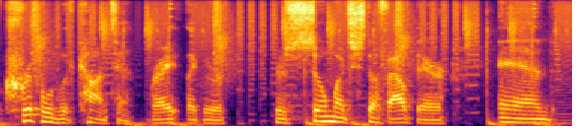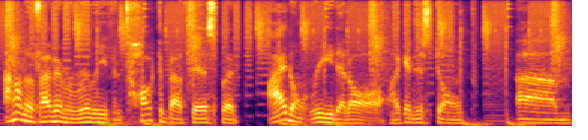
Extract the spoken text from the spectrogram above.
crippled with content, right? Like we're, there's so much stuff out there. And I don't know if I've ever really even talked about this, but I don't read at all. Like I just don't. Um,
